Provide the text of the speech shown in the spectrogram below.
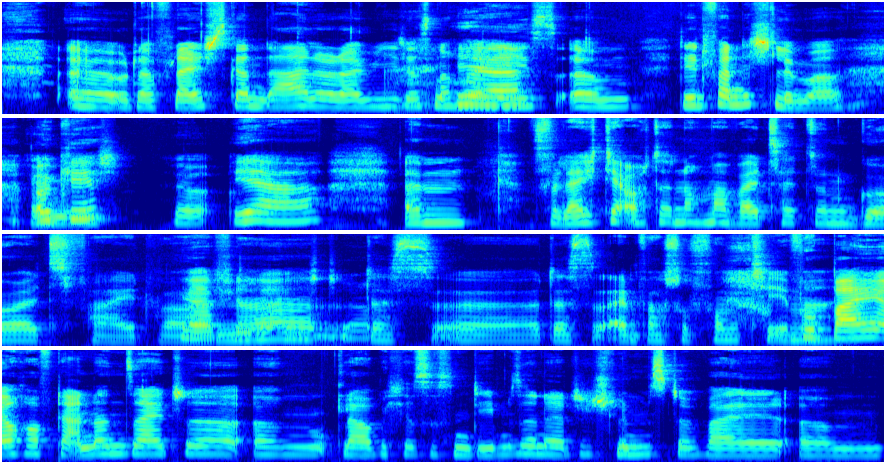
äh, oder Fleischskandal oder wie das nochmal Ja. hieß, ähm, den fand ich schlimmer. Okay. eigentlich. Ja. Ja, ähm, vielleicht ja auch dann nochmal, weil es halt so ein Girls-Fight war. Ja, ne? vielleicht, ja. Das, äh, das einfach so vom Thema. Wobei auch auf der anderen Seite, ähm, glaube ich, ist es in dem Sinne das Schlimmste, weil ähm,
